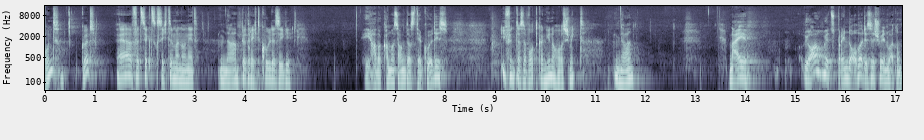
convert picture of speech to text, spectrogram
Und? Gut? Ja, verzirkt das Gesicht immer noch nicht. Nein. Tut recht cool, der Sigi. Ja, aber kann man sagen, dass der gut ist? Ich finde, dass ein Wodka nie noch was schmeckt. Nein. Mei. Ja, jetzt brennt er aber, das ist schon in Ordnung.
